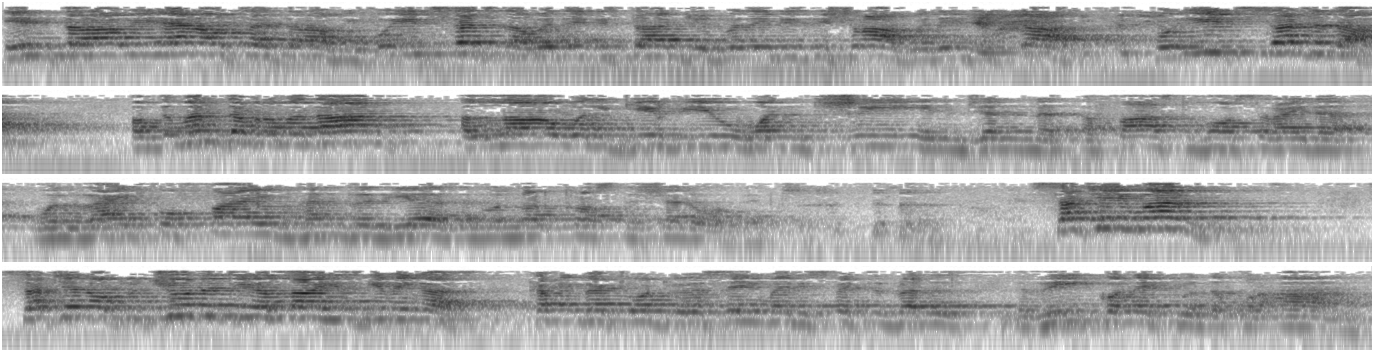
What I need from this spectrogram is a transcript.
in Taraweeh and outside Taraweeh, for each sajda, whether it is tahajjud, whether it is ishraq, whether it is shad, for each sajda of the month of Ramadan, Allah will give you one tree in Jannah. A fast horse rider will ride for 500 years and will not cross the shadow of it. Such a one, such an opportunity Allah is giving us. Coming back to what we were saying, my respected brothers, reconnect with the Quran.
